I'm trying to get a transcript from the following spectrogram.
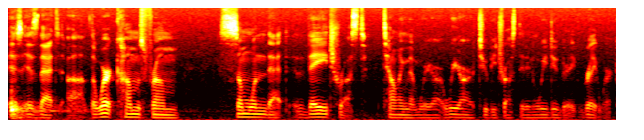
is is that uh, the work comes from someone that they trust, telling them we are we are to be trusted and we do great great work.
